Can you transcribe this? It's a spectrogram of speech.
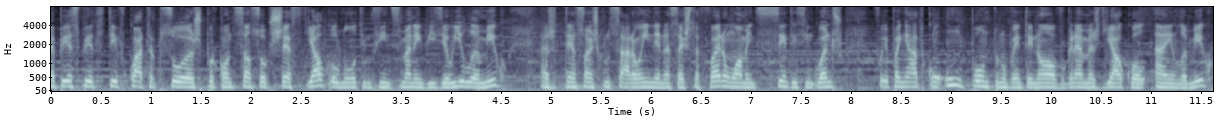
A PSP deteve quatro pessoas por condução sob excesso de álcool no último fim de semana em Viseu e Lamego. As detenções começaram ainda na sexta-feira. Um homem de 65 anos foi apanhado com 1,99 gramas de álcool em Lamego.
